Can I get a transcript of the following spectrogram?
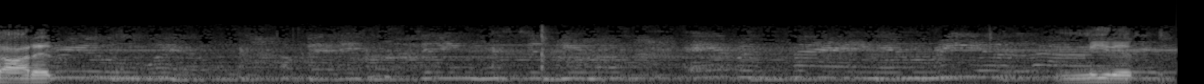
Got it. Need it.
